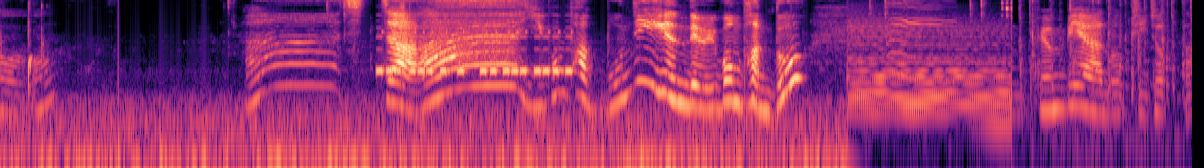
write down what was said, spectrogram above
어? 어? 아 진짜 아 이번 판 못 이기겠는데요 이번 판도? 변비야 너 뒤졌다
